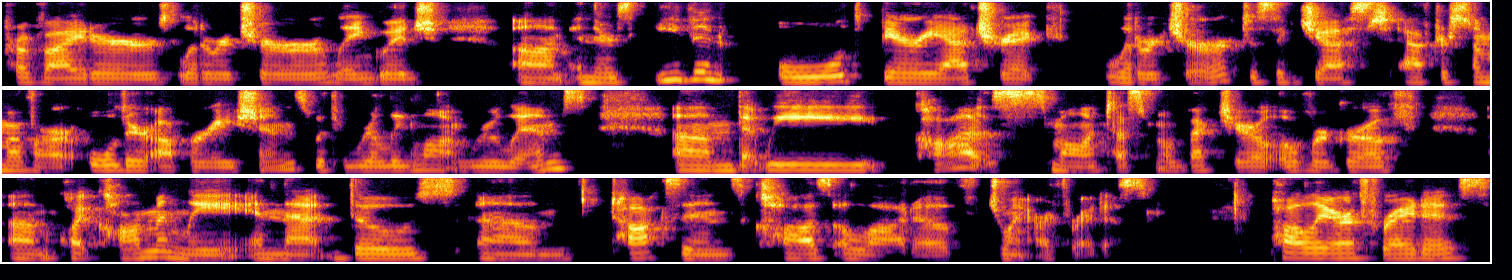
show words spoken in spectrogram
providers, literature, language, um, and there's even old bariatric literature to suggest after some of our older operations with really long roux limbs um, that we cause small intestinal bacterial overgrowth um, quite commonly and that those um, toxins cause a lot of joint arthritis polyarthritis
